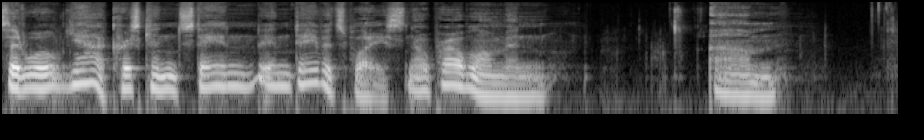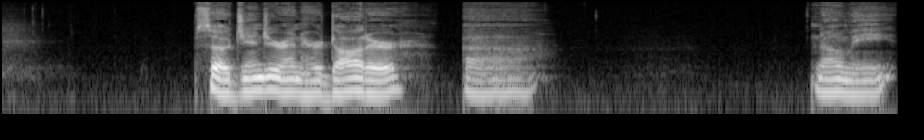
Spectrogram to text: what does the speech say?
said, "Well, yeah, Chris can stay in in David's place, no problem." And um, so Ginger and her daughter uh, know me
